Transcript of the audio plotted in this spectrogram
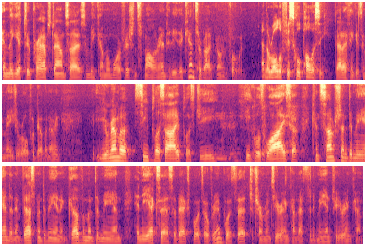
and they get to perhaps downsize and become a more efficient, smaller entity that can survive going forward. And the role of fiscal policy. That I think is a major role for government. I mean, you remember C plus I plus G mm -hmm. equals Y, so consumption demand and investment demand and government demand and the excess of exports over imports, that determines your income. That's the demand for your income.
